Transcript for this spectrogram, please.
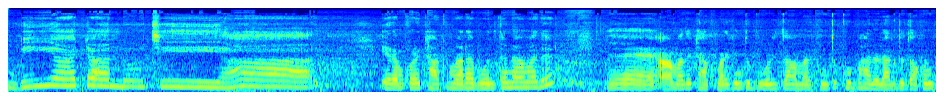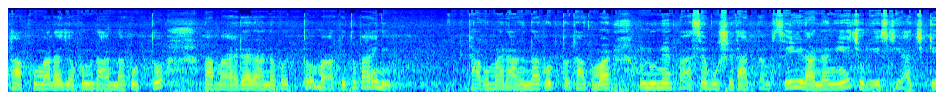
বিয়াটা লুচি, আয়। এরম করে ঠাকুমারা বলতো না আমাদের? হ্যাঁ আমাদের ঠাকুমারা কিন্তু বলতো, আমার কিন্তু খুব ভালো লাগতো। তখন ঠাকুমারা যখন রান্না করতো বা মায়েরা রান্না করতো, মাকে তো পাইনি ঠাকুমা রান্না করতো, ঠাকুমার উনুনের পাশে বসে থাকতাম। সেই রান্না নিয়ে চলে এসেছি আজকে।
